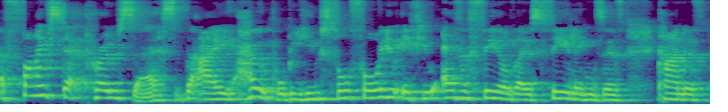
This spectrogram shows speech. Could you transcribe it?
a five step process that I hope will be useful for you if you ever feel those feelings of kind of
